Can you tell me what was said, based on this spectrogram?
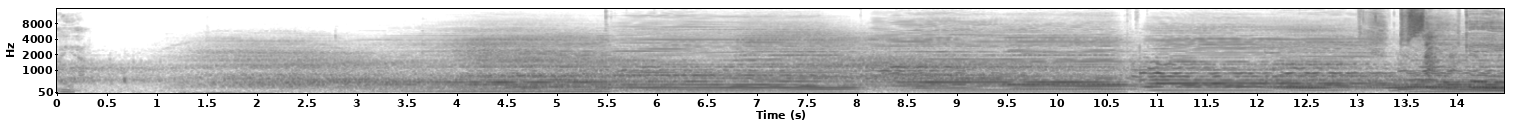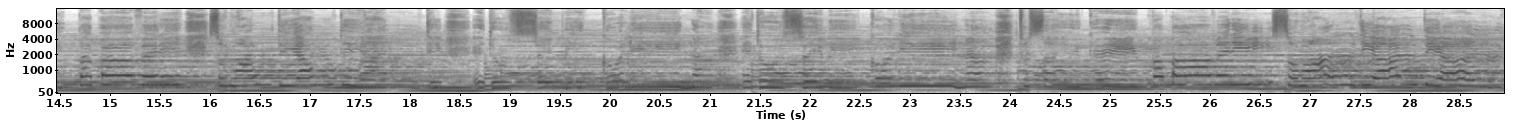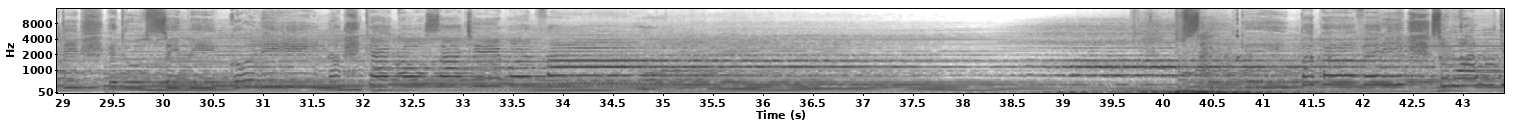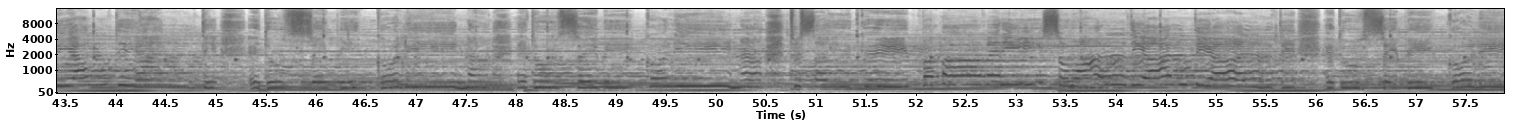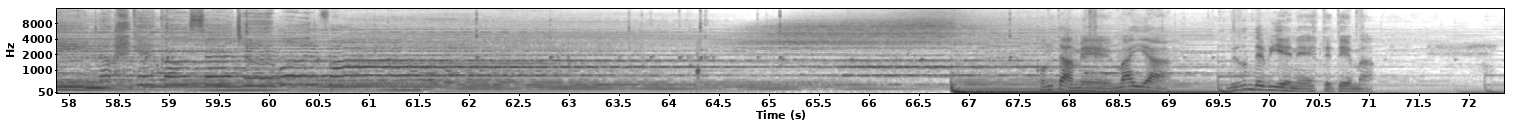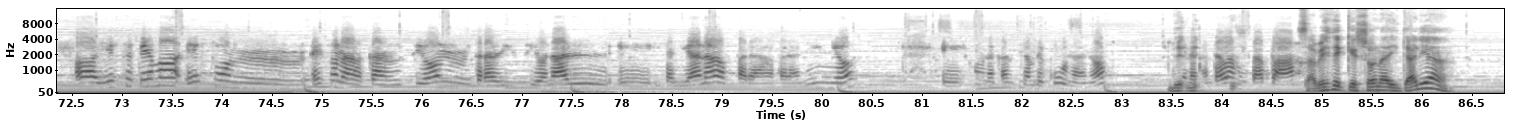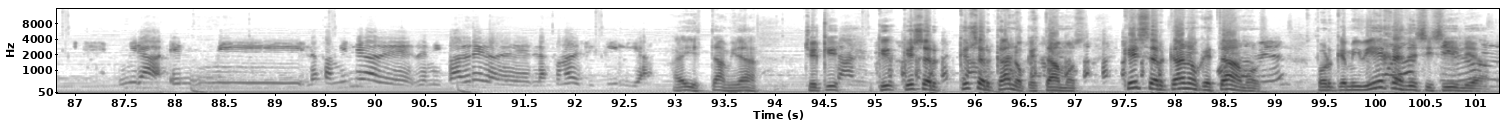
ahí está. e tu sei piccolina, e tu sei piccolina, tu sai che i papaveri sono alti, alti, alti, e tu sei piccolina, che cosa ci e tu sei piccolina e tu sei piccolina, tu sai che i papaveri sono alti, alti, alti e tu sei piccolina, che cosa ci vuoi fare? Contame, Maya, ¿de dónde viene este tema? Ay, este tema es un es una canción tradicional eh, italiana para, para niños. Es como una canción de cuna, ¿no? la cantaba mi papá. ¿Sabés de qué zona de Italia? Mira, en mi, la familia de, mi padre era de la zona de Sicilia. Ahí está, mirá. Che, qué, qué, qué, cercano que estamos. Qué cercano que estamos. Porque mi vieja es de Sicilia.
